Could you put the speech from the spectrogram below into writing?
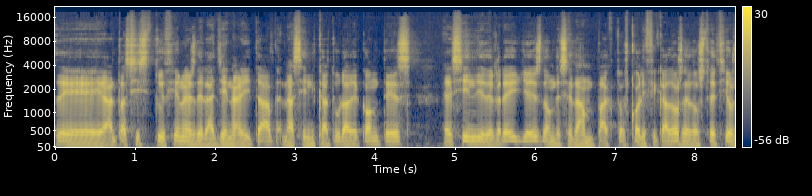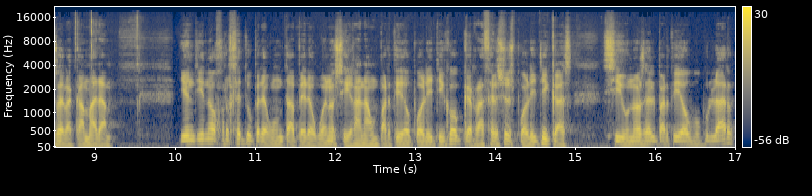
de altas instituciones de la Generalitat, la Sindicatura de Contes, el Cindy de Greyes, donde se dan pactos cualificados de dos tercios de la Cámara. Yo entiendo, Jorge, tu pregunta, pero bueno, si gana un partido político, querrá hacer sus políticas. Si uno es del Partido Popular,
